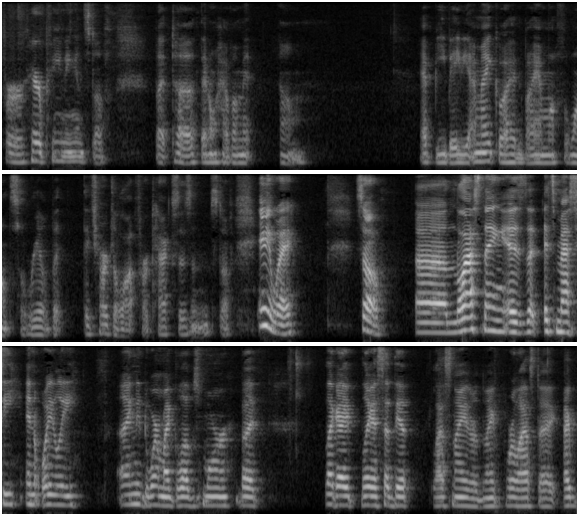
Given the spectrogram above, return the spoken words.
for hair painting and stuff, but uh, they don't have them at um, at Bee Baby. I might go ahead and buy them off of Once So Real, but they charge a lot for taxes and stuff. Anyway, so um, the last thing is that it's messy and oily. I need to wear my gloves more, but like I like I said the last night or the night before last, I I,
